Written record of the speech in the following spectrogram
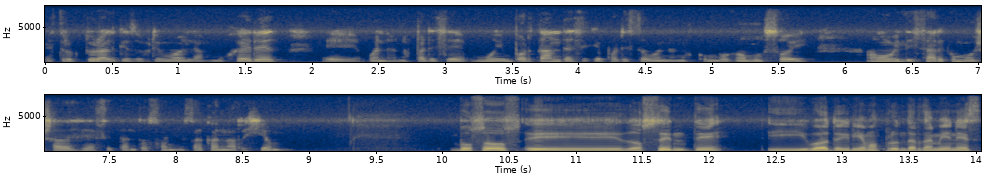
estructural que sufrimos las mujeres, eh, bueno, nos parece muy importante, así que por eso, bueno, nos convocamos hoy a movilizar como ya desde hace tantos años acá en la región. Vos sos eh, docente y, bueno, te queríamos preguntar también es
